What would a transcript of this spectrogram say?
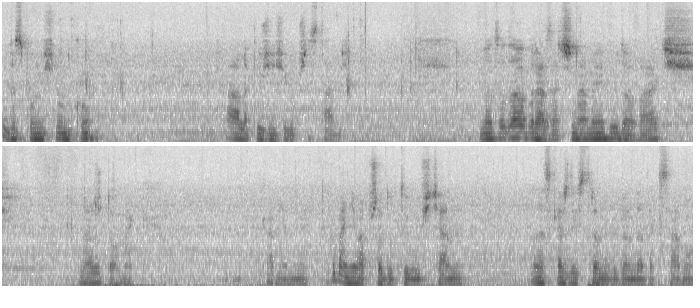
bez pomyślunku. Ale później się go przestawi. No to dobra, zaczynamy budować nasz domek kamienny. Tu chyba nie ma przodu, tyłu ściany. Ona z każdej strony wygląda tak samo.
